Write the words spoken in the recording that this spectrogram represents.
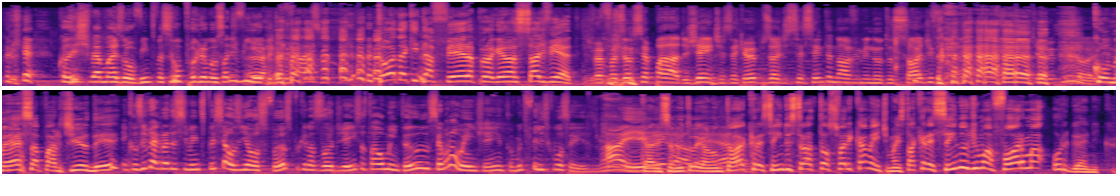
Porque quando a gente tiver mais ouvintes, vai ser um programa só de vinheta. Toda quinta-feira, programa só de vinheta. A gente vai fazer um separado. Gente, esse aqui é o episódio de 69 minutos só de vinheta. É o episódio. Começa a partir de. Inclusive, agradecimento especialzinho aos fãs, porque nossa audiência tá aumentando semanalmente, hein? Tô muito feliz com vocês. Aí, Cara, isso é muito legal. Não tá crescendo estratosfericamente, mas tá crescendo de uma forma orgânica.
